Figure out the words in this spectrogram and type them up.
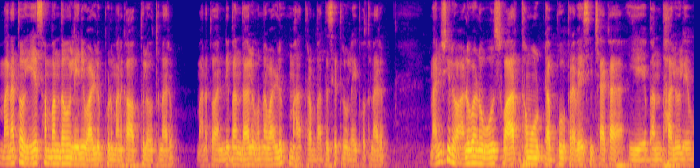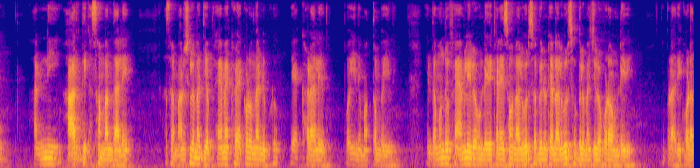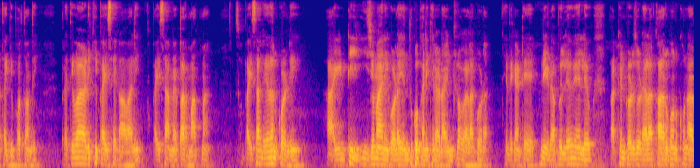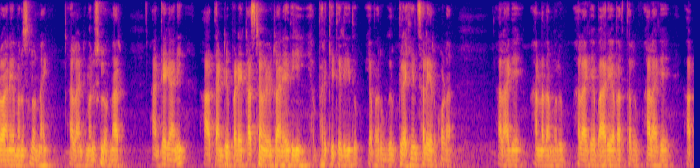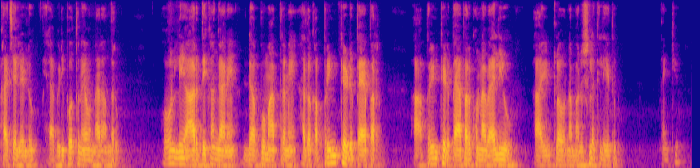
మనతో ఏ సంబంధం లేని వాళ్ళు ఇప్పుడు మనకు ఆప్తులు అవుతున్నారు మనతో అన్ని బంధాలు ఉన్నవాళ్ళు మాత్రం బద్ధశత్రువులు అయిపోతున్నారు. మనిషిలో అణువణువు స్వార్థము డబ్బు ప్రవేశించాక ఏ బంధాలు లేవు. అన్నీ ఆర్థిక సంబంధాలే. అసలు మనుషుల మధ్య ప్రేమ ఎక్కడ ఎక్కడ ఉందండి ఇప్పుడు? ఎక్కడా లేదు. పోయింది మొత్తం పోయింది. ఇంతకుముందు ఫ్యామిలీలో ఉండేది కనీసం నలుగురు సభ్యులు ఉంటే నలుగురు సభ్యుల మధ్యలో కూడా ఉండేది. ఇప్పుడు అది కూడా తగ్గిపోతుంది. ప్రతివాడికి పైసే కావాలి. పైసామే పరమాత్మ. సో పైసా లేదనుకోండి ఆ ఇంటి యజమాని కూడా ఎందుకు పనికిరాడు ఆ ఇంట్లో వాళ్ళకు కూడా? ఎందుకంటే నీ డబ్బులు లేవు ఏం లేవు. పక్కింటి వాళ్ళు చూడు ఎలా కారు కొనుక్కున్నారో అనే మనుషులు ఉన్నాయి అలాంటి మనుషులు ఉన్నారు. అంతేగాని ఆ తండ్రి పడే కష్టం ఏమిటో అనేది ఎవ్వరికీ తెలియదు. ఎవరు గ్రహించలేరు కూడా. అలాగే అన్నదమ్ములు అలాగే భార్యాభర్తలు అలాగే అక్క చెల్లెళ్ళు ఇలా విడిపోతూనే ఉన్నారు అందరూ. ఓన్లీ ఆర్థికంగానే డబ్బు మాత్రమే అదొక ప్రింటెడ్ పేపర్. ఆ ప్రింటెడ్ పేపర్కున్న వాల్యూ ఆ ఇంట్లో ఉన్న మనుషులకి లేదు. Thank you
